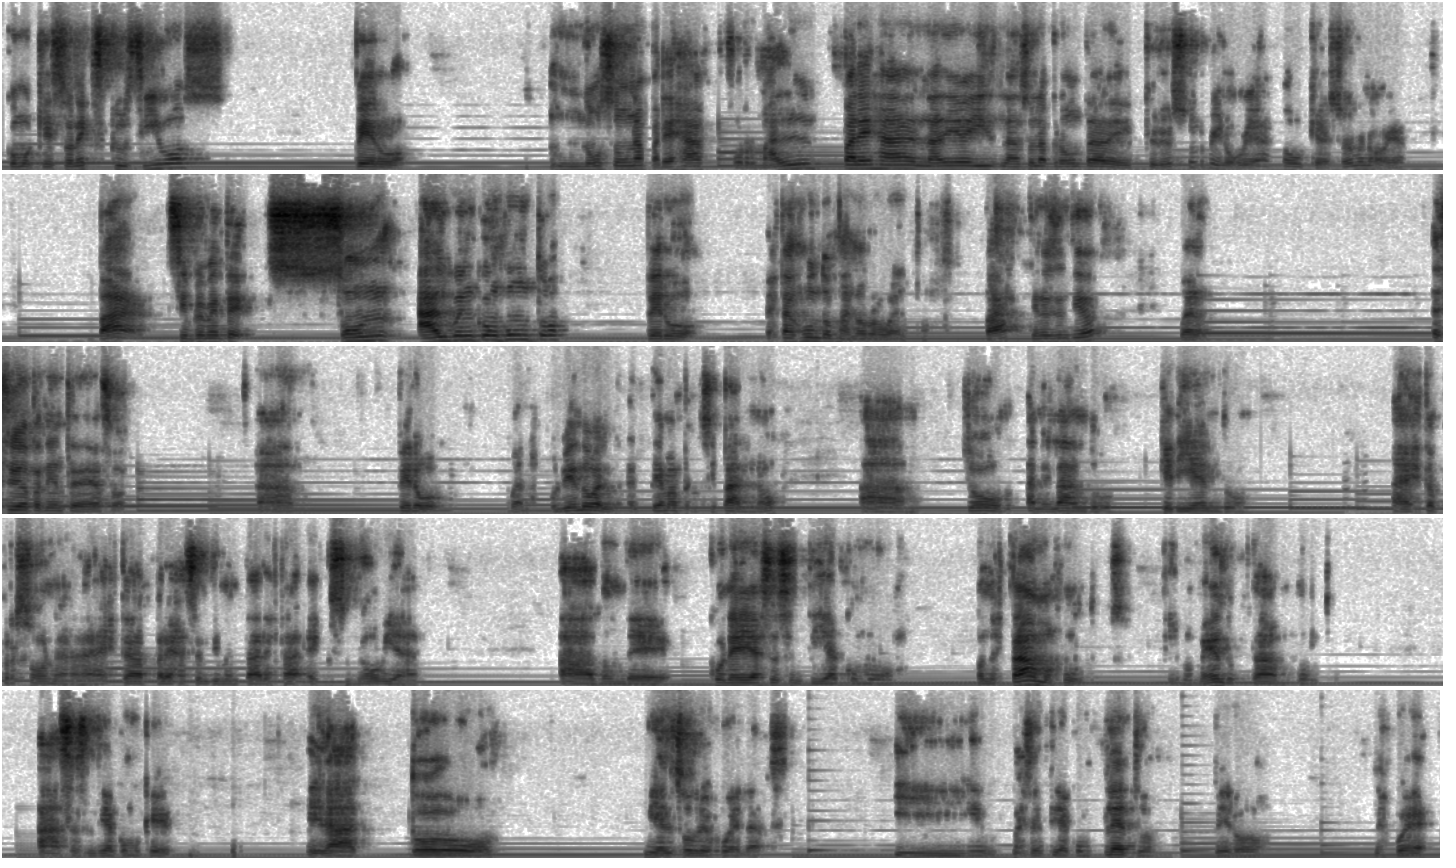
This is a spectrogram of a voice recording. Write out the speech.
como que son exclusivos, pero no son una pareja formal, pareja, nadie lanzó la pregunta de ¿quieres ser mi novia? o ¿quieres ser mi novia? Va, simplemente son algo en conjunto, pero están juntos más no revueltos. ¿Va? ¿Tiene sentido? Bueno, he sido dependiente de eso. Ah, pero, bueno, volviendo al, tema principal, ¿no? Ah, yo anhelando, queriendo a esta persona, a esta pareja sentimental, esta exnovia, a donde con ella se sentía como cuando estábamos juntos, en el momento que estábamos juntos, ah, se sentía como que era todo miel sobre hojuelas y me sentía completo, pero después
